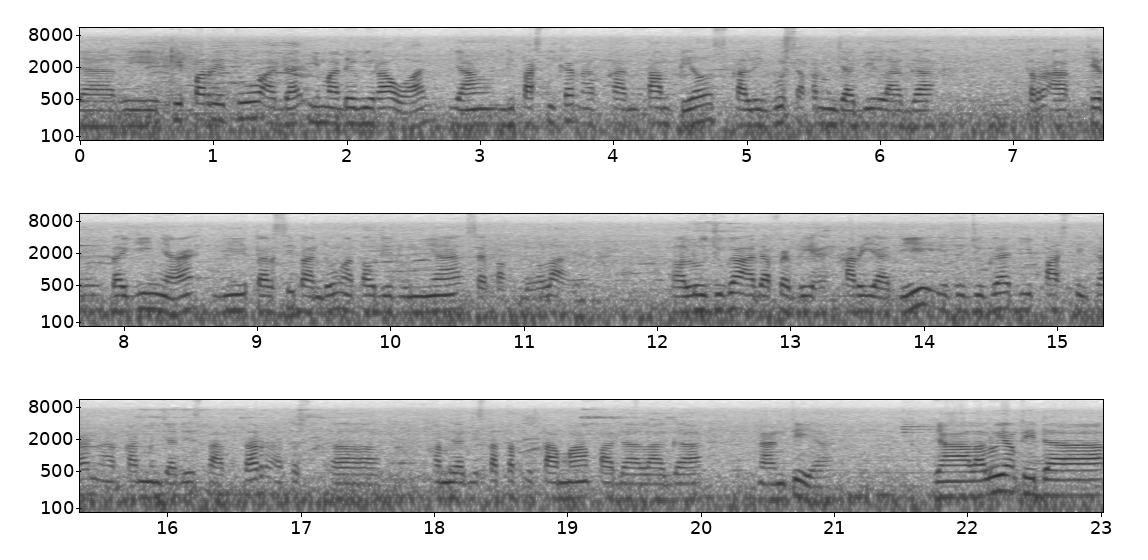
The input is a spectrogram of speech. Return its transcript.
dari kiper itu ada Imade Wirawan yang dipastikan akan tampil sekaligus akan menjadi laga terakhir baginya di Persib Bandung atau di dunia sepak bola ya. Lalu juga ada Febri Haryadi itu juga dipastikan akan menjadi starter atau uh, menjadi starter utama pada laga nanti ya. Ya lalu yang tidak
